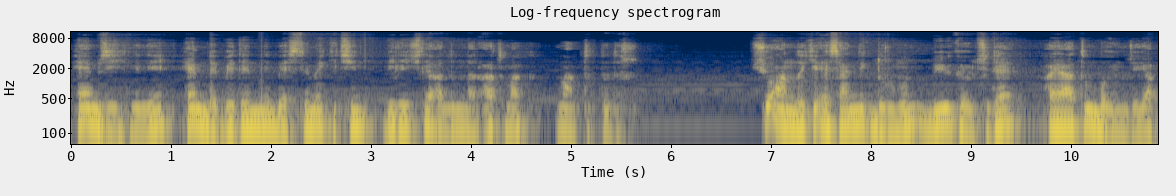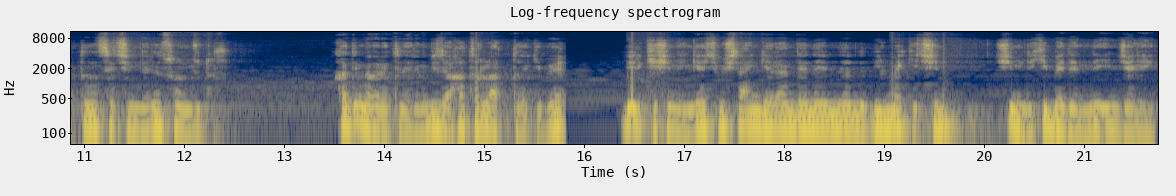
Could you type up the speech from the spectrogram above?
hem zihnini hem de bedenini beslemek için bilinçli adımlar atmak mantıklıdır. Şu andaki esenlik durumun büyük ölçüde hayatın boyunca yaptığın seçimlerin sonucudur. Kadim öğretilerin bize hatırlattığı gibi bir kişinin geçmişten gelen deneyimlerini bilmek için şimdiki bedenini inceleyin.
